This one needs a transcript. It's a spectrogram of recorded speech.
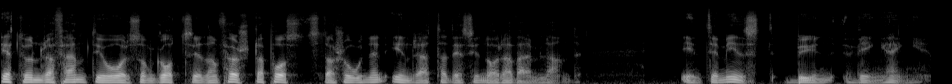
150 år som gått sedan första poststationen inrättades i norra Värmland. Inte minst byn Vingäng.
